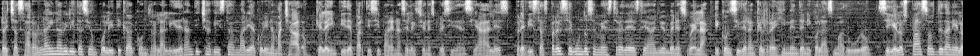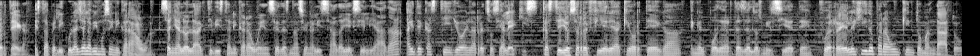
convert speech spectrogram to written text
rechazaron la inhabilitación política contra la líder antichavista María Corina Machado, que le impide participar en las elecciones presidenciales previstas para el segundo semestre de este año en Venezuela, y consideran que el régimen de Nicolás Maduro sigue los pasos de Daniel Ortega. Esta película ya la vimos en Nicaragua, señaló la activista nicaragüense desnacionalizada y exiliada Aide Castillo en la red social X. Castillo se refiere a que Ortega, en el poder desde el 2007, fue reelegido para un quinto mandato,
